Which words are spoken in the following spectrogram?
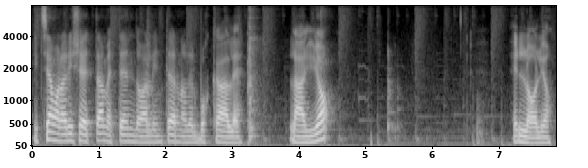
Iniziamo la ricetta mettendo all'interno del boccale l'aglio e l'olio.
